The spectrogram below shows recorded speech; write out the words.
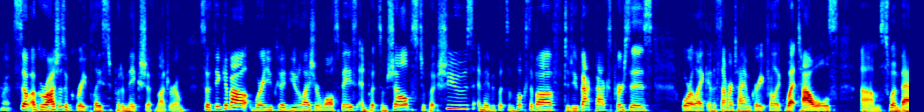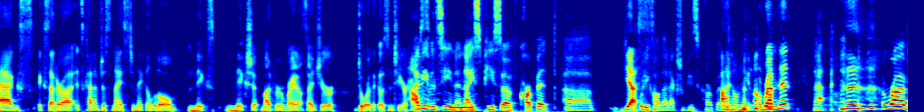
Right. So a garage is a great place to put a makeshift mudroom. So think about where you could utilize your wall space and put some shelves to put shoes and maybe put some hooks above to do backpacks, purses, or like in the summertime, great for like wet towels, um, swim bags, etc. It's kind of just nice to make a little mix, makeshift mudroom right outside your door that goes into your house. I've even seen a nice piece of carpet. Uh, yes. what do you call that extra piece of carpet? I don't need a remnant, that a rug.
